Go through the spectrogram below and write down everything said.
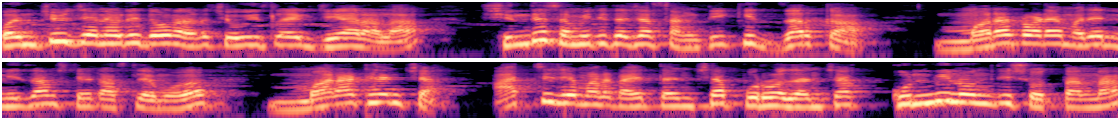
पंचवीस जानेवारी दोन हजार चोवीसला एक जी आर आला. शिंदे समिती त्याच्यात सांगते की जर का मराठवाड्यामध्ये निजाम स्टेट असल्यामुळं मराठ्यांच्या आजचे जे मराठा आहेत त्यांच्या पूर्वजांच्या कुणबी नोंदी शोधताना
